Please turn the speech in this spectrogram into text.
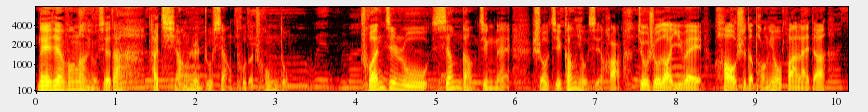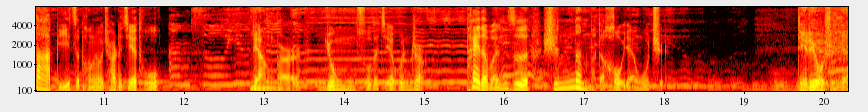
那天风浪有些大，他强忍住想吐的冲动。船进入香港境内，手机刚有信号，就收到一位好事的朋友发来的大鼻子朋友圈的截图，两本庸俗的结婚证，配的文字是那么的厚颜无耻。第六十天，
